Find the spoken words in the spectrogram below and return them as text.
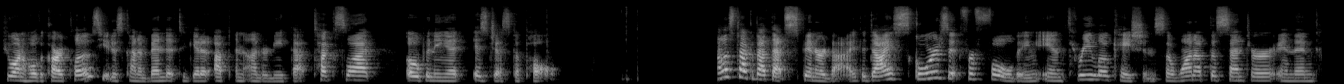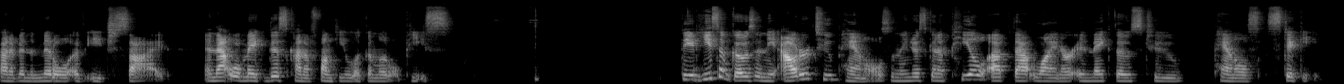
If you want to hold the card close, you just kind of bend it to get it up and underneath that tuck slot. Opening it is just a pull. Now let's talk about that spinner die. The die scores it for folding in three locations, so one up the center and then kind of in the middle of each side. And that will make this kind of funky looking little piece. The adhesive goes in the outer two panels, and then you're just going to peel up that liner and make those two panels sticky.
